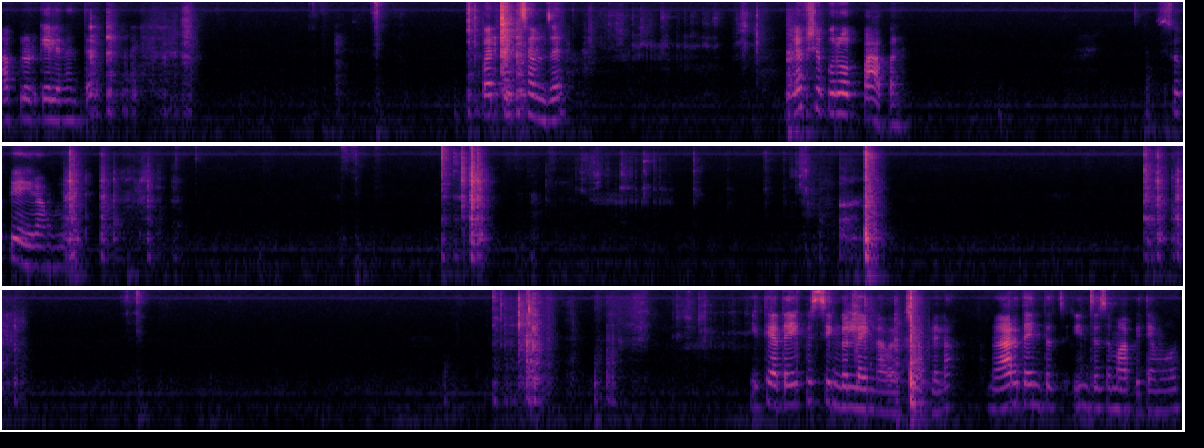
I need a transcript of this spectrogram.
अपलोड केल्यानंतर. परफेक्ट समजेल. लक्षपूर्वक पहा आपण. सोपी आहे रांगोळी इथे आता एकच सिंगल लाईन लावायची आपल्याला. अर्धा इंच इंचाचं माप आहे त्यामुळं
